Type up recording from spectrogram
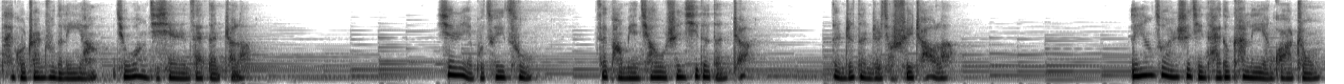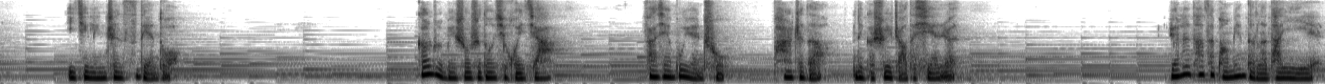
太过专注的林阳就忘记现任在等着了。现任也不催促，在旁边悄无声息的等着，等着等着就睡着了。林阳做完事情抬头看了一眼挂钟，已经凌晨四点多。刚准备收拾东西回家，发现不远处。趴着的那个睡着的线人，原来他在旁边等了他一夜。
